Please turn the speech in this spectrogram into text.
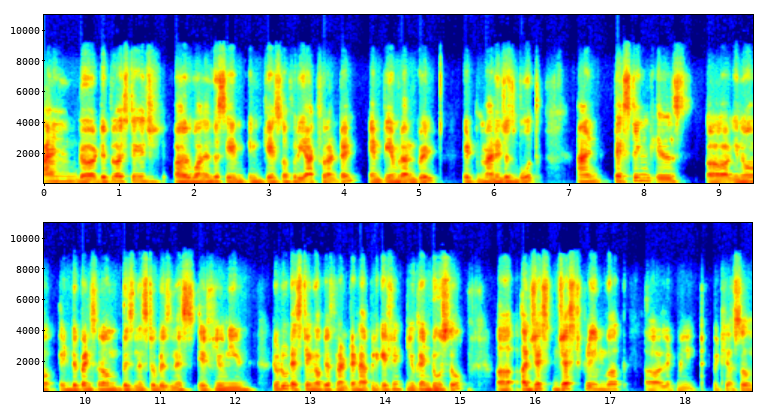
and uh, deploy stage are one and the same in case of React frontend, npm run build. It manages both. And testing is uh, you know, it depends from business to business. If you need to do testing of your front end application, you can do so. Uh, a Jest Jest framework. Uh, let me put here. So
